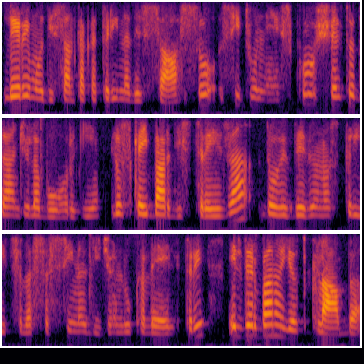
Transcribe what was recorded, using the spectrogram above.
l'eremo di Santa Caterina del Sasso, sito UNESCO scelto da Angela Borghi, lo Sky Bar di Stresa, dove beve uno spritz l'assassino di Gianluca Veltri, e il Verbano Yacht Club,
